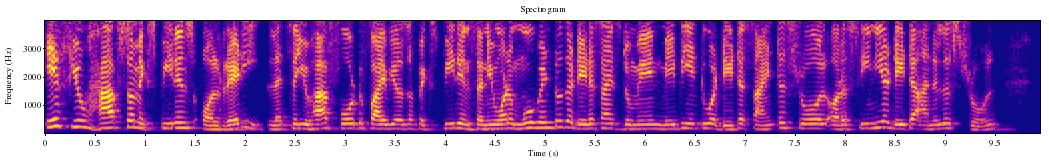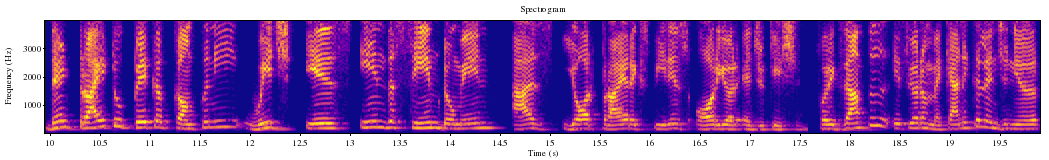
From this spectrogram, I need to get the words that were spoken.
If you have some experience already, let's say you have four to five years of experience and you want to move into the data science domain, maybe into a data scientist role or a senior data analyst role, then try to pick a company which is in the same domain as your prior experience or your education. For example, if you're a mechanical engineer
